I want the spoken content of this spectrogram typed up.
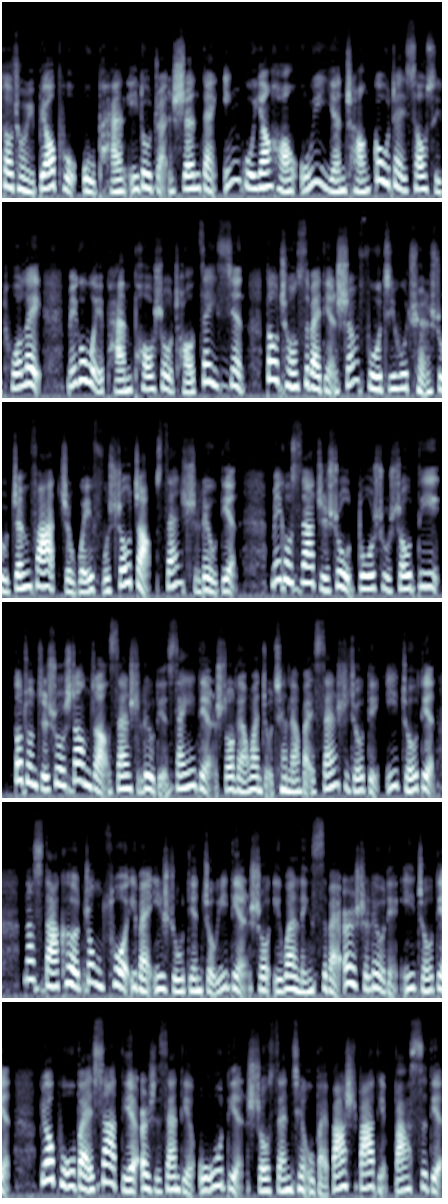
道琼与标普午盘一度转升，但英国央行无意延长购债消息拖累，美股尾盘抛售潮再现，道琼四百点升幅几乎全数蒸发，只微幅收涨三十六点。美股四大指数多数收低，道琼指数上涨三十六点三一点，收两万九千两百三十九点一九点，纳斯达克重挫一百。一十五点九一点，收一万零四百二十六点一九点；标普五百下跌二十三点五五点，收三千五百八十八点八四点；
